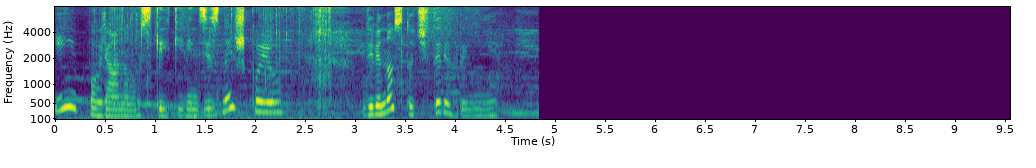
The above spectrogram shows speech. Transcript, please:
І поглянемо, скільки він зі знижкою. 94 гривні.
